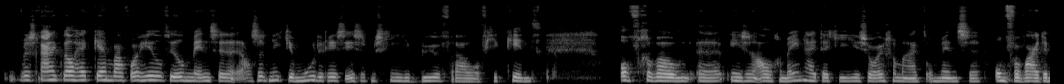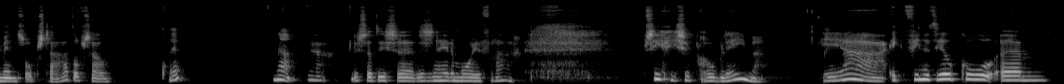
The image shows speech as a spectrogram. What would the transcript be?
waarschijnlijk wel herkenbaar voor heel veel mensen. Als het niet je moeder is, is het misschien je buurvrouw of je kind. Of gewoon uh, in zijn algemeenheid dat je je zorgen maakt om mensen, om verwarde mensen op straat of zo. Hè? Nou, ja. dus dat is, uh, dat is een hele mooie vraag. Psychische problemen. Ja, ik vind het heel cool um,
